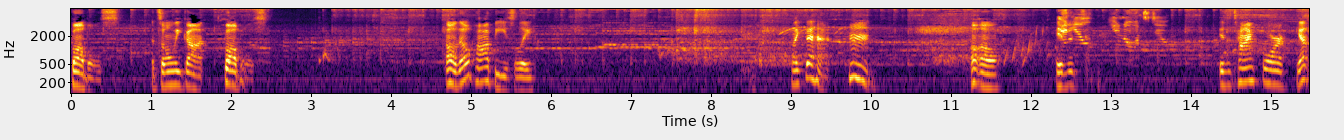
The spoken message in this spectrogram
bubbles. That's all we got. Bubbles. Oh, they'll pop easily. Like that. Hmm. Uh-oh. Is it... Daniel, you know what to do. Is it time for... Yep.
